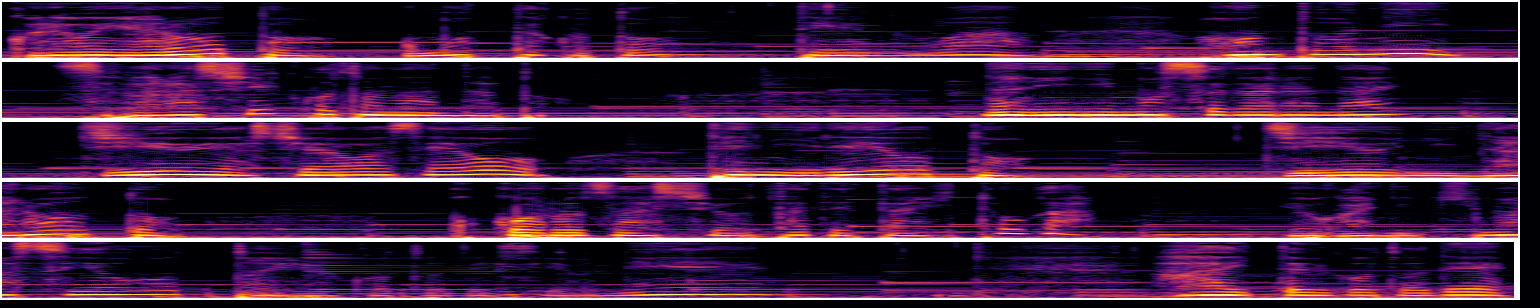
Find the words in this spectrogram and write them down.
これをやろうと思ったことっていうのは本当に素晴らしいことなんだと何にもすがらない自由や幸せを手に入れようと自由になろうと志を立てた人がヨガに来ますよということですよね。はいということで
